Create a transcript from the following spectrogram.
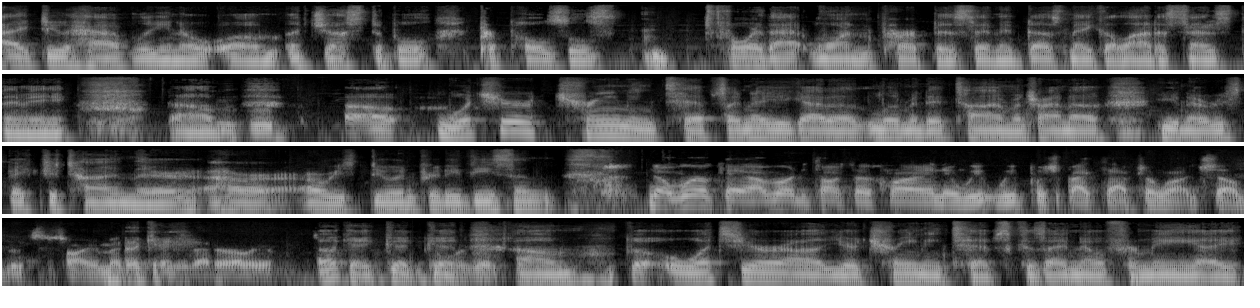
I do have you know um, adjustable proposals for that one purpose, and it does make a lot of sense to me. Um, Mhm. Uh, what's your training tips? I know you got a limited time. I'm trying to you know respect your time there. Are are we doing pretty decent? No, we're okay. I've already talked to the client, and we, we pushed back to after lunch, Sheldon. So sorry, I meant Okay. you that earlier. Okay, good, good. good. Um, what's your uh, your training tips? Because I know for me, I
